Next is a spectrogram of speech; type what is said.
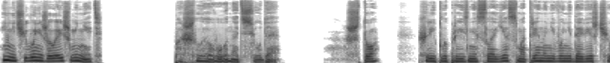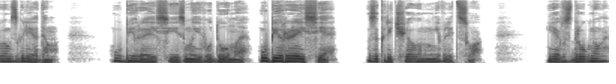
и ничего не желаешь менять. «Пошла вон отсюда». «Что?» — хрипло произнесла я, смотря на него недоверчивым взглядом. «Убирайся из моего дома, убирайся!» — закричал он мне в лицо. Я вздрогнула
